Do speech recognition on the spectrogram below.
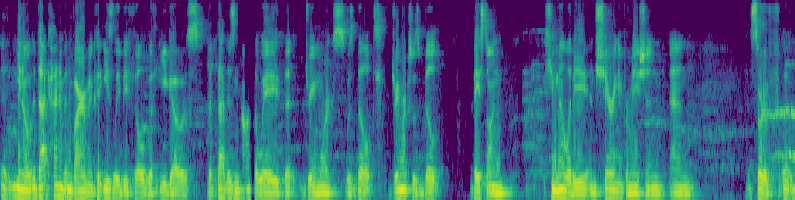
you know that kind of environment could easily be filled with egos but that is not the way that dreamworks was built dreamworks was built based on humility and sharing information and sort of uh,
